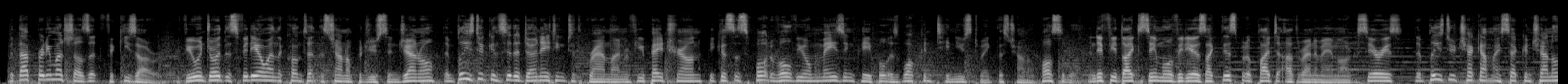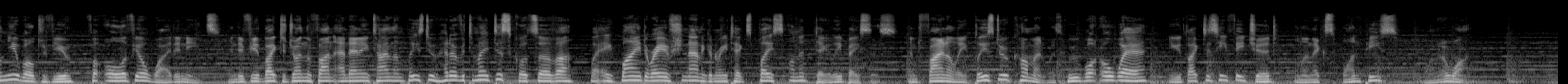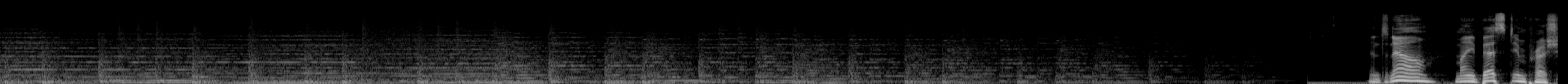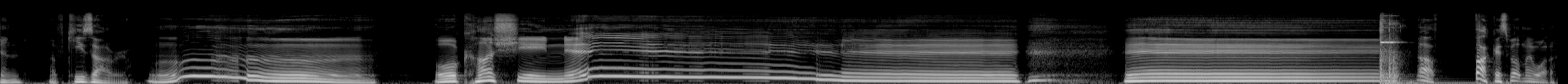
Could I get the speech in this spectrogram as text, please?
But that pretty much does it for Kizaru. If you enjoyed this video and the content this channel produced in general, then please do consider donating to the Grand Line Review Patreon because the support of all of you amazing people is what continues to make this channel possible. And if you'd like to see more videos like this but applied to other anime and manga series, then please do check out my second channel New World Review for all of your wider needs. And if you'd like to join the fun at any time, then please do head over to my Discord server where a wide array of shenaniganry takes place on a daily basis. And finally, please do a comment with who, what, or where you'd like to see featured on the next One Piece 101. And now, my best impression of Kizaru. Ooh, okashi ne. Fuck, I spilt my water.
